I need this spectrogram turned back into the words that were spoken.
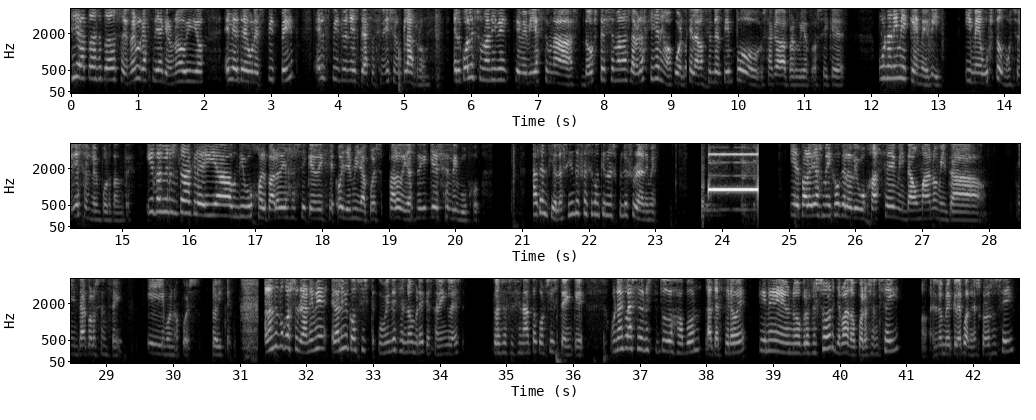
Y hola a todas y a todos, soy Remy García, que en un nuevo vídeo día traigo un Speed Paint. El Speed Paint es de Assassination Classroom, el cual es un anime que me vi hace unas 2-3 semanas, la verdad es que ya ni me acuerdo, que la noción del tiempo se acaba perdiendo, así que un anime que me vi y me gustó mucho, y eso es lo importante. Y también resulta que le veía un dibujo al Parodias, así que dije, oye, mira, pues Parodias, ¿de qué quieres el dibujo? Atención, la siguiente frase contiene un spoiler sobre el anime. Y el Parodias me dijo que lo dibujase mitad humano, mitad, mitad Koro Sensei. Y bueno, pues lo hice. Hablando un poco sobre el anime, el anime consiste, como bien dice el nombre, que está en inglés, clase asesinato consiste en que una clase de un instituto de Japón, la tercera E, tiene un nuevo profesor llamado Koro Sensei, el nombre que le ponen es Koro Sensei,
